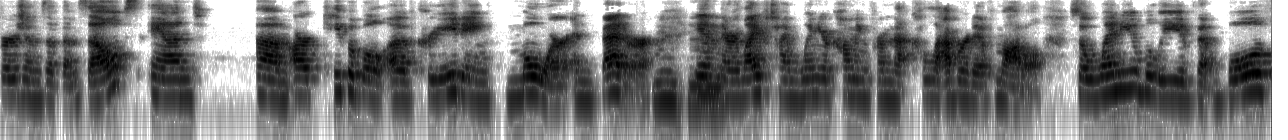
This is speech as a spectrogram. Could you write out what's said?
versions of themselves and um, are capable of creating more and better in Mhm. their lifetime when you're coming from that collaborative model. So when you believe that both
